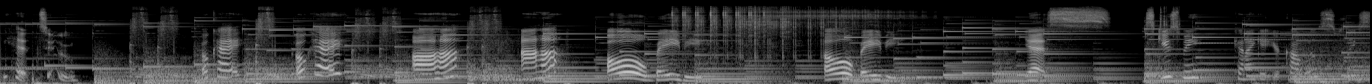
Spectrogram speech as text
He hit two. Okay. Okay. Uh-huh. Uh-huh. Oh, baby. Oh, baby. Yes. Excuse me, can I get your combos, please?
